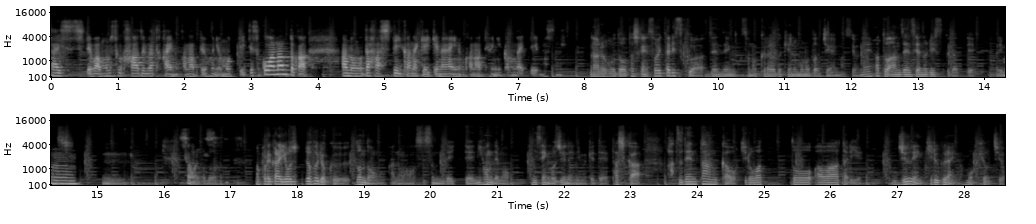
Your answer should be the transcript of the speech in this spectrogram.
対してはものすごくハードルが高いのかなというふうに思っていて、そこはなんとかあの打破していかなきゃいけないのかなというふうに考えていますね。なるほど確かにそういったリスクは全然そのクラウド系のものとは違いますよね。あとは安全性のリスクだってありますし。うん、うん、なるほど。まあ、これから洋上風力どんどんあの進んでいって日本でも2050年に向けて確か発電単価をキロワットアワーあたり10円切るぐらいの目標値を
